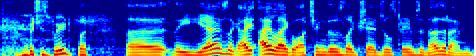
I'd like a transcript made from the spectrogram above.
which is weird. But uh, the yeah, it's like I, I like watching those like scheduled streams, and now that I'm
